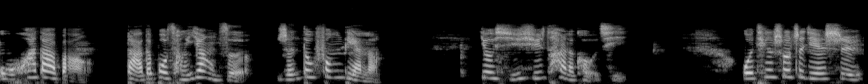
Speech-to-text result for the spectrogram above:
五花大绑，打得不成样子，人都疯癫了。”又徐徐叹了口气。我听说这件事，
